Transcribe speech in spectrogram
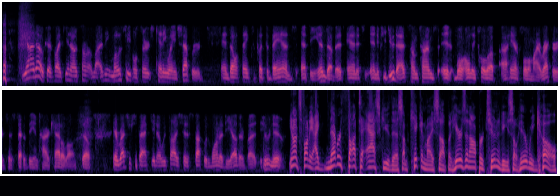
yeah, I know because, like you know, some, I think most people search Kenny Wayne Shepherd and don't think to put the bands at the end of it. And if and if you do that, sometimes it will only pull up a handful of my records instead of the entire catalog. So in retrospect, you know, we probably should have stuck with one or the other, but who knew? You know, it's funny. I never thought to ask you this. I'm kicking myself, but here's an opportunity. So here we go.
